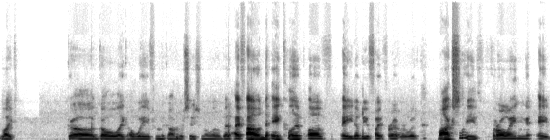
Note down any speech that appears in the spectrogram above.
like uh, go like away from the conversation a little bit. I found a clip of AEW Fight Forever with Moxley throwing a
